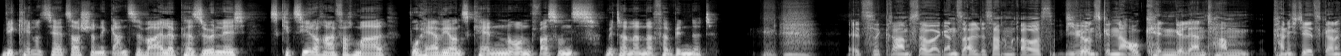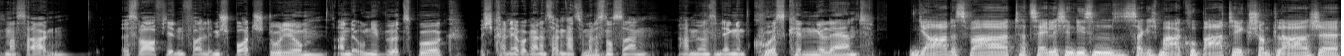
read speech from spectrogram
Wir kennen uns ja jetzt auch schon eine ganze Weile persönlich. Skizzier doch einfach mal, woher wir uns kennen und was uns miteinander verbindet. Jetzt kramst du aber ganz alte Sachen raus. Wie wir uns genau kennengelernt haben, kann ich dir jetzt gar nicht mal sagen. Es war auf jeden Fall im Sportstudium an der Uni Würzburg. Ich kann dir aber gar nicht sagen, kannst du mir das noch sagen? Haben wir uns in irgendeinem Kurs kennengelernt? Ja, das war tatsächlich in diesem, sag ich mal, Akrobatik, Jonglage,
